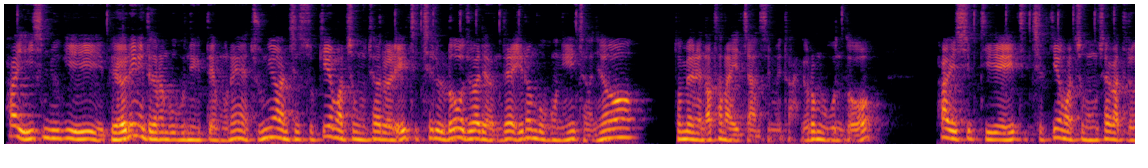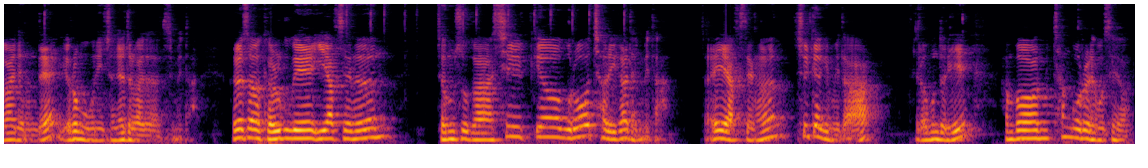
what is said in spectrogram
파이 26이 베어링이 들어가는 부분이기 때문에 중요한 치수 끼워 맞춘 공차를 H7을 넣어줘야 되는데 이런 부분이 전혀 도면에 나타나 있지 않습니다. 이런 부분도 파이 10 뒤에 H7 끼워 맞춘 공차가 들어가야 되는데 이런 부분이 전혀 들어가지 않습니다. 그래서 결국에 이 학생은 점수가 실격으로 처리가 됩니다. 자, A 학생은 실격입니다. 여러분들이 한번 참고를 해보세요.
